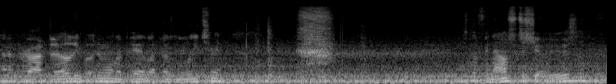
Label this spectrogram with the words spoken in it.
I arrived early, but I didn't want to appear like I was. There's nothing else to show you, is there?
